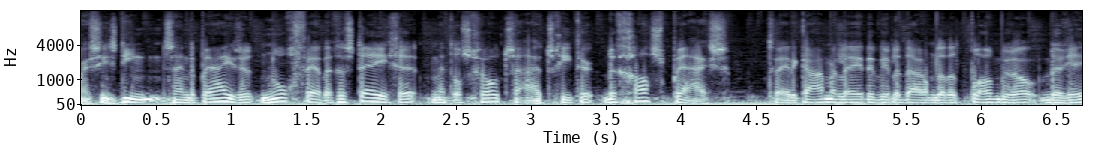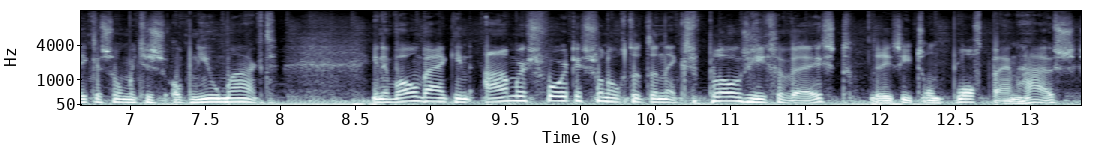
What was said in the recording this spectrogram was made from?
Maar sindsdien zijn de prijzen nog verder gestegen met als grootste uitschieter de gasprijs. Tweede Kamerleden willen daarom dat het planbureau de rekensommetjes opnieuw maakt. In een woonwijk in Amersfoort is vanochtend een explosie geweest. Er is iets ontploft bij een huis.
